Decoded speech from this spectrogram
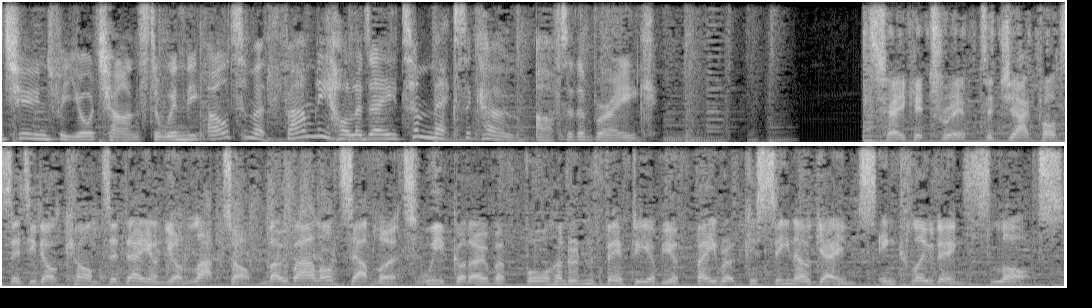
tuned for your chance to win the ultimate family holiday to Mexico after the break. Take a trip to jackpotcity.com today on your laptop, mobile, or tablet. We've got over 450 of your favorite casino games, including slots,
